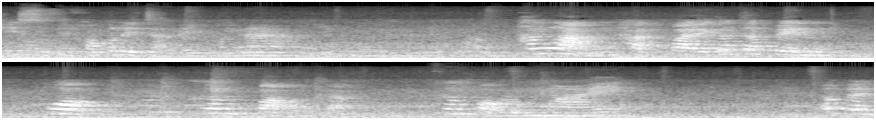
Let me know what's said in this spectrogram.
ที่สุดเขาก็เลยจัดไปอยู่ข้างหน้า ข้างหลังถัดไปก็จะเป็นพวกเครื่องเป่าแบบเครื่องเป่าลมไม้ ก็เป็น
